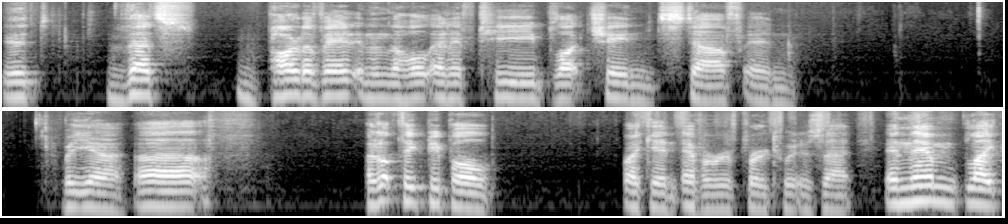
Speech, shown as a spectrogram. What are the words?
it that's part of it, and then the whole NFT blockchain stuff, and but yeah, uh, I don't think people can ever refer to it as that, and them like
